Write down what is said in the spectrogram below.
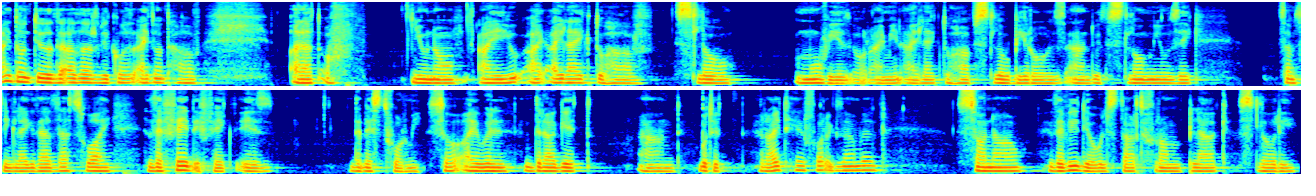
I don't use the others because I don't have a lot of you know I, I, I like to have slow movies or I mean I like to have slow b-rolls and with slow music something like that. That's why the fade effect is the best for me. So I will drag it and put it right here for example. So now the video will start from black slowly.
